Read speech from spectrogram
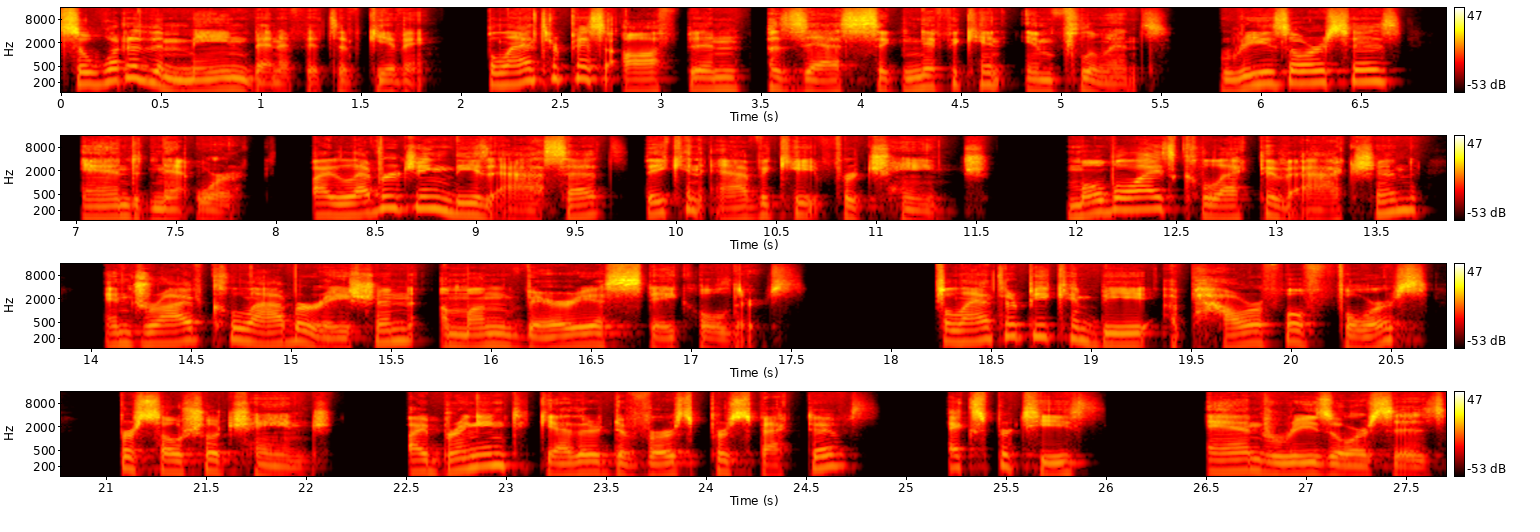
So, what are the main benefits of giving? Philanthropists often possess significant influence, resources, and networks. By leveraging these assets, they can advocate for change, mobilize collective action, and drive collaboration among various stakeholders. Philanthropy can be a powerful force for social change by bringing together diverse perspectives, expertise, and resources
